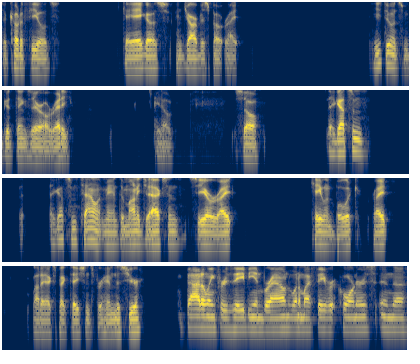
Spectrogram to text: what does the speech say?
Dakota Fields, Gallegos, and Jarvis Boatwright. He's doing some good things there already. You know, so they got some they got some talent, man. Damani Jackson, Ceyair Wright, Calen Bullock, right? A lot of expectations for him this year. battling for Zabien Brown, one of my favorite corners in the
